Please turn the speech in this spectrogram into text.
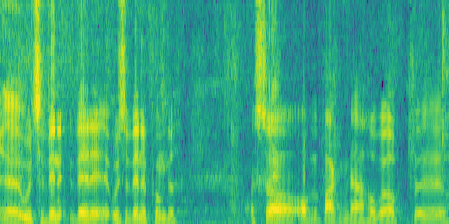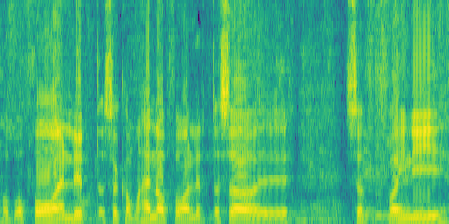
øh, ud, til vende, vende, ud til vendepunktet. Og så op ad bakken der hopper jeg op, øh, hopper op foran lidt, og så kommer han op foran lidt, og så, øh, så får egentlig,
